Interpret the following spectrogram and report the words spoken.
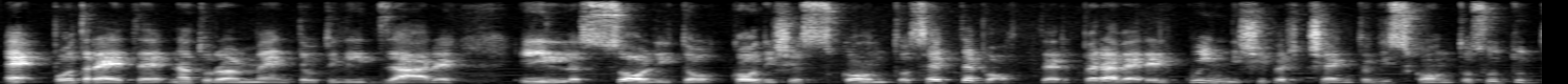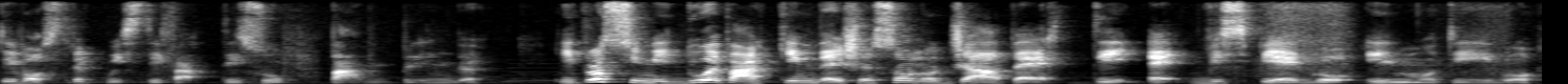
e potrete naturalmente utilizzare il solito codice sconto 7Potter per avere il 15% di sconto su tutti i vostri acquisti fatti su Pumpling. I prossimi due pacchi invece sono già aperti e vi spiego il motivo.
